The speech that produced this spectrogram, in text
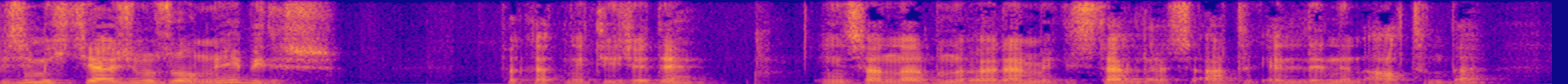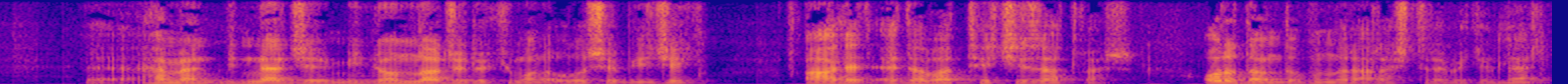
bizim ihtiyacımız olmayabilir. Fakat neticede insanlar bunu öğrenmek isterlerse artık ellerinin altında e, hemen binlerce, milyonlarca dokümana ulaşabilecek alet, edevat, teçhizat var. Oradan da bunları araştırabilirler.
